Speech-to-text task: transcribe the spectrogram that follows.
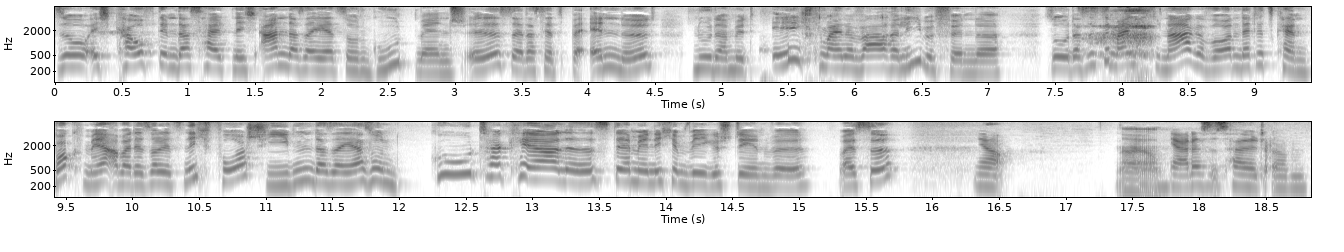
So, ich kauf dem das halt nicht an, dass er jetzt so ein Gutmensch ist, der das jetzt beendet, nur damit ich meine wahre Liebe finde. So, das ist dem eins zu nah geworden, der hat jetzt keinen Bock mehr, aber der soll jetzt nicht vorschieben, dass er ja so ein guter Kerl ist, der mir nicht im Wege stehen will. Weißt du? Ja. Naja. Ja, das ist halt, ähm,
